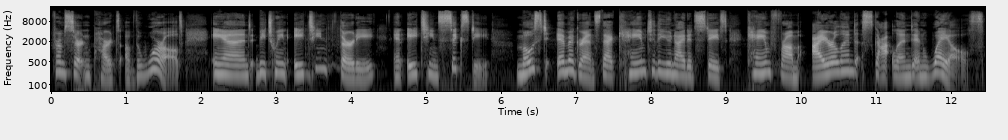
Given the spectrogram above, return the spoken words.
from certain parts of the world. And between 1830 and 1860, most immigrants that came to the United States came from Ireland, Scotland, and Wales.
